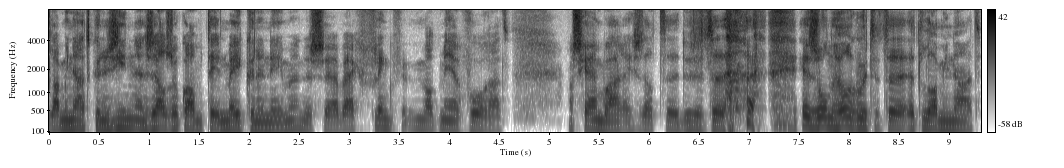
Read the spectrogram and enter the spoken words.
laminaat kunnen zien en zelfs ook al meteen mee kunnen nemen. Dus ze hebben echt flink wat meer voorraad. Maar schijnbaar is dat, doet het in zon heel goed, het, het laminaat.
